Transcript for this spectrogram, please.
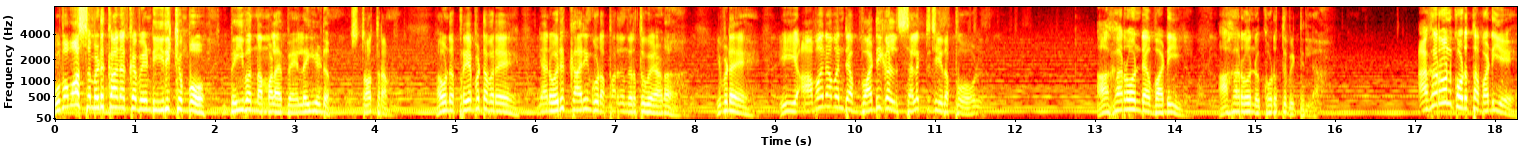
ഉപവാസം എടുക്കാനൊക്കെ വേണ്ടി ഇരിക്കുമ്പോൾ ദൈവം നമ്മളെ വിലയിടും. സ്തോത്രം. അതുകൊണ്ട് പ്രിയപ്പെട്ടവരെ ഞാൻ ഒരു കാര്യം കൂടെ പറഞ്ഞു നിർത്തുകയാണ്. ഇവിടെ ഈ അവനവന്റെ വടികൾ സെലക്ട് ചെയ്തപ്പോൾ അഹറോന്റെ വടി അഹറോന് കൊടുത്തു വിട്ടില്ല. അഹറോൻ കൊടുത്ത വടിയെ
